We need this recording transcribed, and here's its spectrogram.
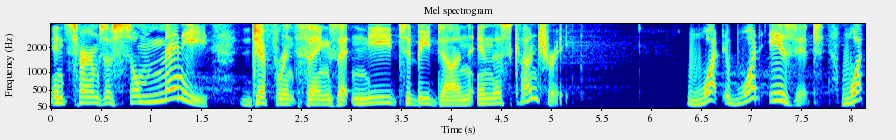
in terms of so many different things that need to be done in this country? What, what is it? What,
